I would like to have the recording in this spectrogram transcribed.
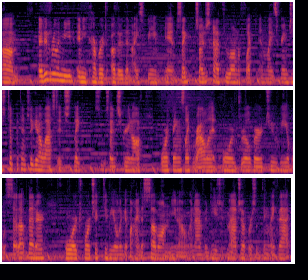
Um, I didn't really need any coverage other than Ice Beam and Psychic, so I just kind of threw on Reflect and Light Screen just to potentially get a last ditch like Suicide Screen off for things like Rowlet or Drillbur to be able to set up better, or Torchic to be able to get behind a sub on, you know, an advantageous matchup or something like that.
